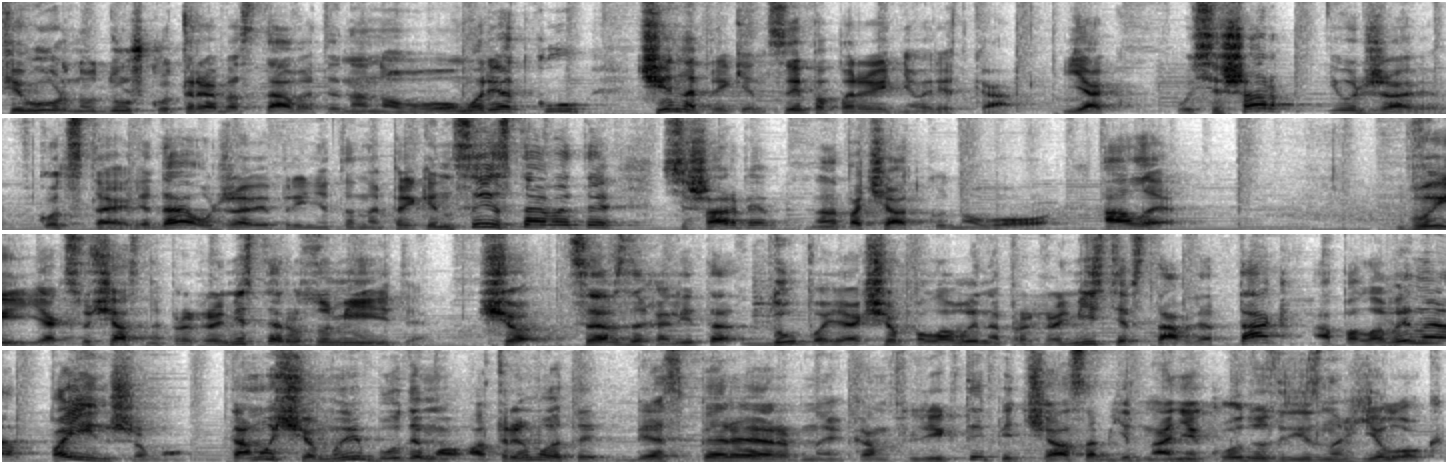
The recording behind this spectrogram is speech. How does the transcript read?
фігурну дужку треба ставити на новому рядку чи наприкінці попереднього рядка. Як у C-Sharp і у Java в код стайлі. Да? У Java прийнято наприкінці ставити, в C-Sharp на початку нового. Але ви, як сучасні програмісти, розумієте, що це взагалі-то дупа, якщо половина програмістів ставлять так, а половина по-іншому. Тому що ми будемо отримувати безперервні конфлікти під час об'єднання коду з різних гілок.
